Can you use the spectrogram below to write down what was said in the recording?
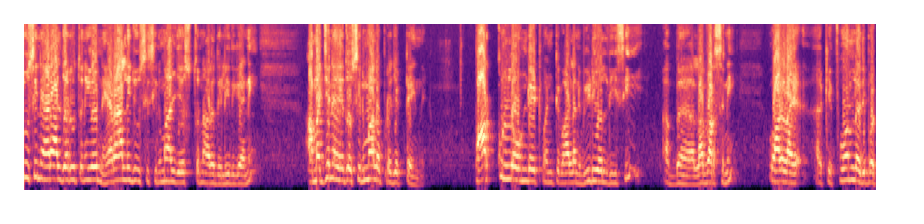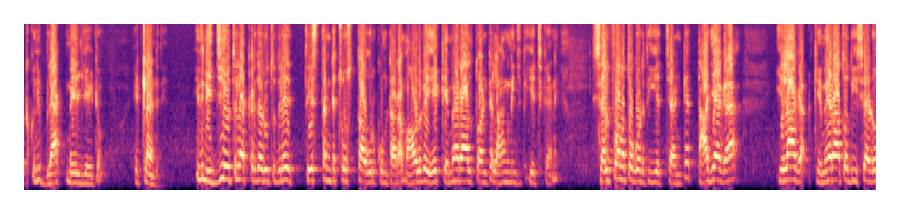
చూసి నేరాలు జరుగుతున్నాయో నేరాలని చూసి సినిమాలు చేస్తున్నారో తెలియదు కానీ ఆ మధ్యన ఏదో సినిమాలో ప్రొజెక్ట్ అయింది. పార్కుల్లో ఉండేటువంటి వాళ్ళని వీడియోలు తీసి లవర్స్ని వాళ్ళకి ఫోన్లో అది పట్టుకుని బ్లాక్మెయిల్ చేయటం ఇట్లాంటిది. ఇది నిజ జీవితంలో ఎక్కడ జరుగుతుందిలే తీస్తుంటే చూస్తా ఊరుకుంటారా? మామూలుగా ఏ కెమెరాలతో అంటే లాంగ్ నుంచి తీయచ్చు కానీ సెల్ ఫోన్లతో కూడా తీయచ్చా అంటే తాజాగా ఇలాగ కెమెరాతో తీశాడో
